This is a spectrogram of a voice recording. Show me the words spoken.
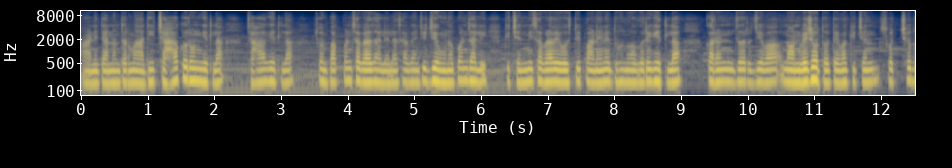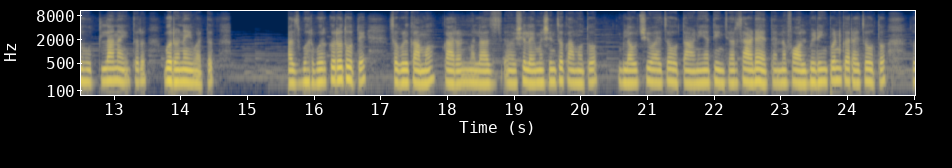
आणि त्यानंतर मग आधी चहा करून घेतला. चहा घेतला. स्वयंपाक पण सगळा झालेला सगळ्यांची जेवणं पण झाली. किचन मी सगळा व्यवस्थित पाण्याने धुवून वगैरे घेतला. कारण जर जेव्हा नॉनव्हेज होतं तेव्हा किचन स्वच्छ धुतला नाही तर बरं नाही वाटत. आज भरभर करत होते सगळी कामं. कारण मला आज शिलाई मशीनचं काम होतं. ब्लाऊज शिवायचा होता आणि या तीन चार साड्या आहेत त्यांना फॉल बिडिंग पण करायचं होतं. सो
